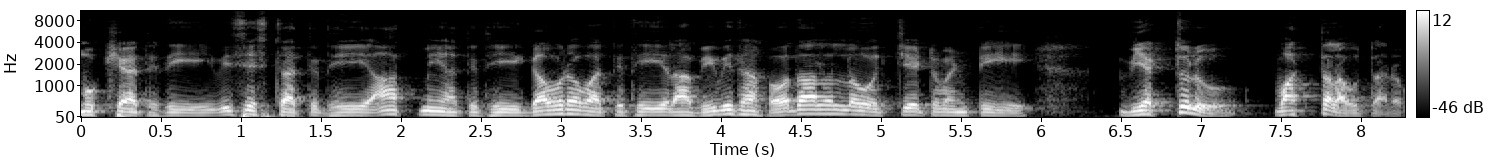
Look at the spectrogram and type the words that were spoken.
ముఖ్య అతిథి విశిష్ట అతిథి ఆత్మీయ అతిథి గౌరవ అతిథి ఇలా వివిధ హోదాలలో వచ్చేటువంటి వ్యక్తులు వక్తలవుతారు.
